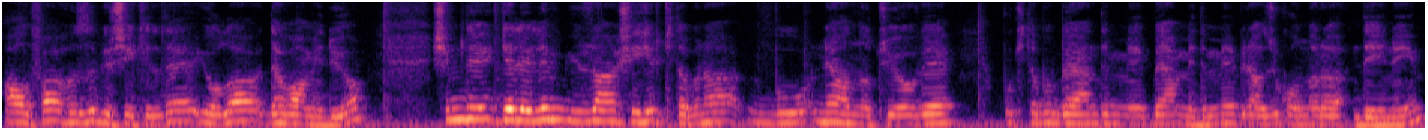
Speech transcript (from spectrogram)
Alfa hızlı bir şekilde yola devam ediyor. Şimdi gelelim Yüzen Şehir kitabına. Bu ne anlatıyor ve bu kitabı beğendim mi, beğenmedim mi birazcık onlara değineyim.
